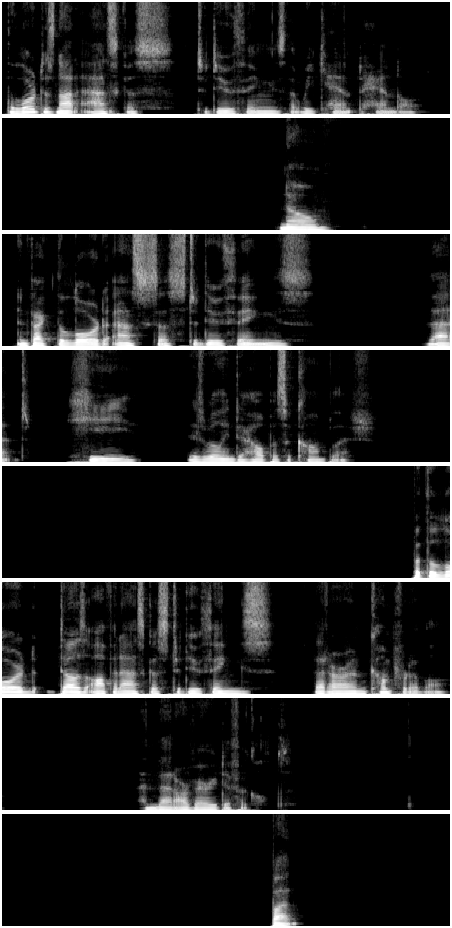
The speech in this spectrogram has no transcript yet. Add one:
The Lord does not ask us to do things that we can't handle. No. In fact, the Lord asks us to do things that He is willing to help us accomplish. But the Lord does often ask us to do things that are uncomfortable and that are very difficult. But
